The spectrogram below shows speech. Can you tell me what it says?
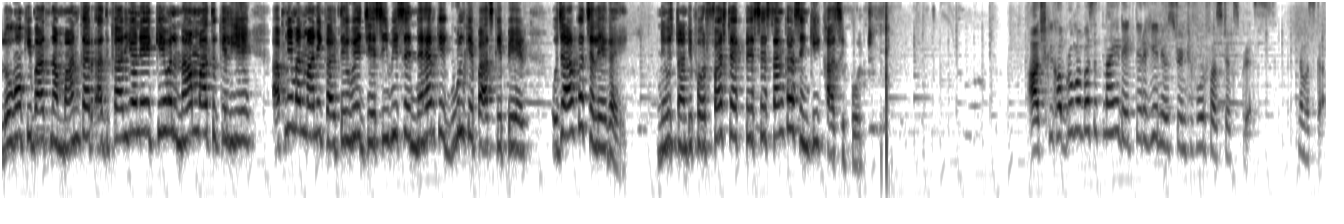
लोगों की बात न मानकर अधिकारियों ने केवल नाम मात्र के लिए अपनी मनमानी करते हुए जेसीबी से नहर के गुल के पास के पेड़ उजाड़ कर चले गए। न्यूज़ 24 फ़र्स्ट एक्सप्रेस से शंकर सिंह की खास रिपोर्ट। आज की खबरों में बस इतना ही। देखते रहिए न्यूज़ 24 फ़र्स्ट एक्सप्रेस नमस्कार।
